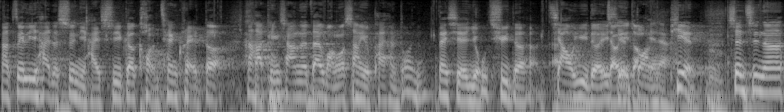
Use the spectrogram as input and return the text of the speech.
那最厉害的是，你还是一个 content creator。那他平常呢，在网络上有拍很多那些有趣的教育的一些短片甚至呢，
